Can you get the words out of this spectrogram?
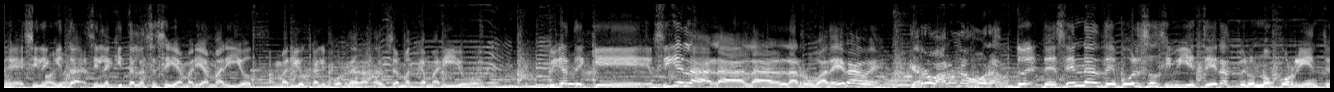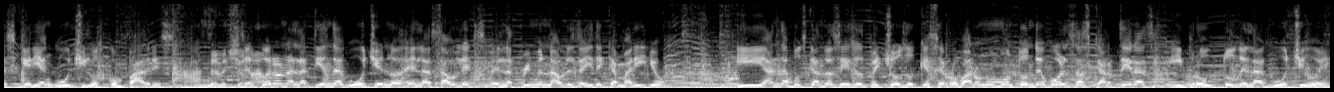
Eh, si le Allá. quita, si le quita la C se llamaría Amarillo, Amarillo, California, se llama Camarillo, güey. Fíjate que sigue la, la, la, la robadera, güey. ¿Qué robaron ahora? De- decenas de bolsos y billeteras, pero no corrientes. Querían Gucci los compadres. Ah, Se fueron a la tienda Gucci en, lo- en las outlets, en las premium outlets de ahí de Camarillo. Y andan buscando a seis sospechosos que se robaron un montón de bolsas, carteras y, y productos de la Gucci, güey.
